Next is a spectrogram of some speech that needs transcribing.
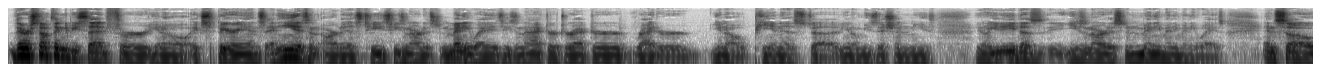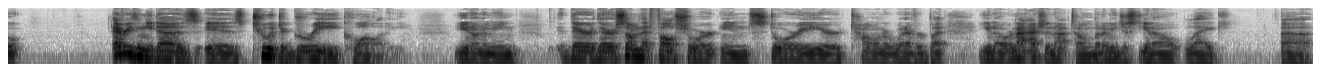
there's something to be said for you know experience, and he is an artist. He's he's an artist in many ways. He's an actor, director, writer, you know, pianist, uh, you know, musician. He's you know he, he does he's an artist in many many many ways, and so everything he does is to a degree quality. You know what I mean? There, there are some that fall short in story or tone or whatever, but you know, or not actually not tone, but I mean just you know like, uh,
